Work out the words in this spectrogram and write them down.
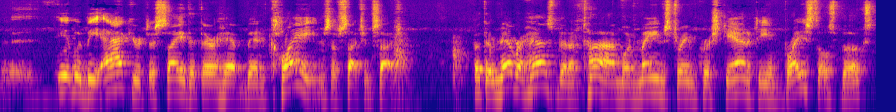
it would be accurate to say that there have been claims of such and such. But there never has been a time when mainstream Christianity embraced those books,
